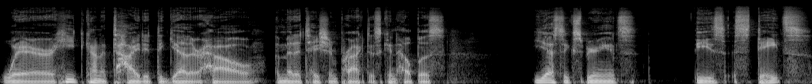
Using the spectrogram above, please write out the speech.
where he kind of tied it together how a meditation practice can help us, yes, experience these states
